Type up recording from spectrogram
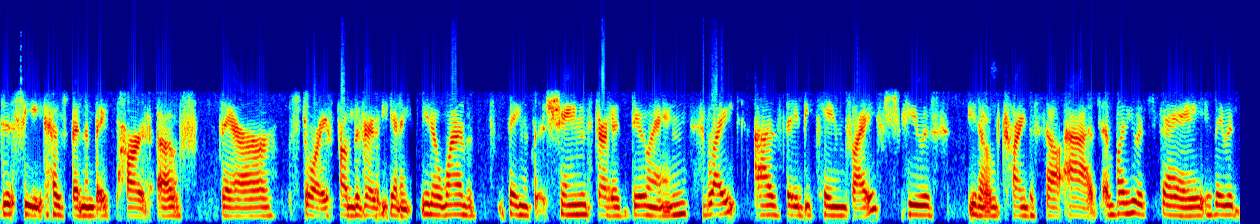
Deceit has been a big part of their story from the very beginning. You know, one of the things that Shane started doing right as they became Vice, he was, you know, trying to sell ads. And what he would say, they would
